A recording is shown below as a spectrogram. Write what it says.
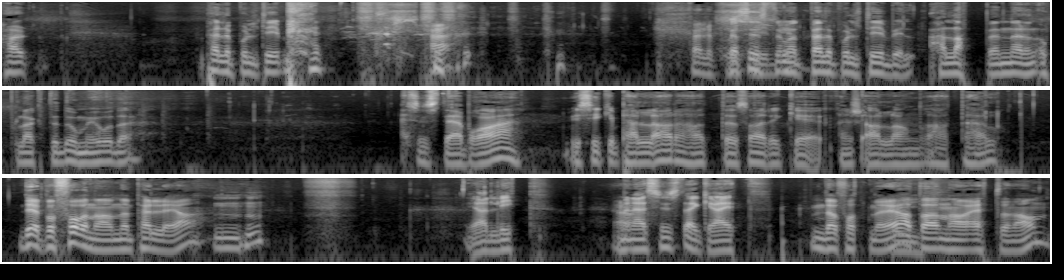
har Pelle politibil Hæ? Pelle Hva syns du om at Pelle politibil har lappen når den opplagte dum i hodet? Jeg syns det er bra, jeg. Hvis ikke Pelle hadde hatt det, så hadde ikke kanskje alle andre hatt det heller. Det er på fornavnet Pelle, ja? Mhm. Ja, litt. Ja. Men jeg syns det er greit. Men du har fått med deg at han har etternavn?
